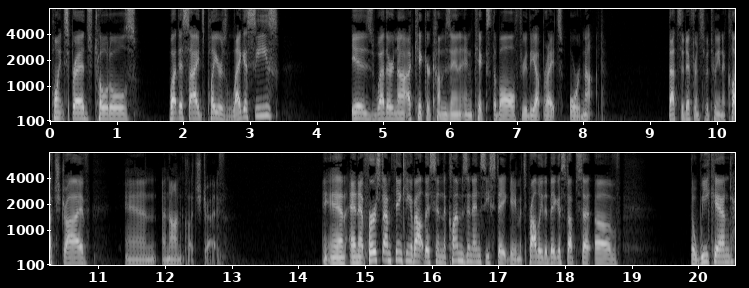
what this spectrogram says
point spreads, totals, what decides players' legacies is whether or not a kicker comes in and kicks the ball through the uprights or not. That's the difference between a clutch drive and a non clutch drive. And, and at first, I'm thinking about this in the Clemson NC State game. It's probably the biggest upset of the weekend.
